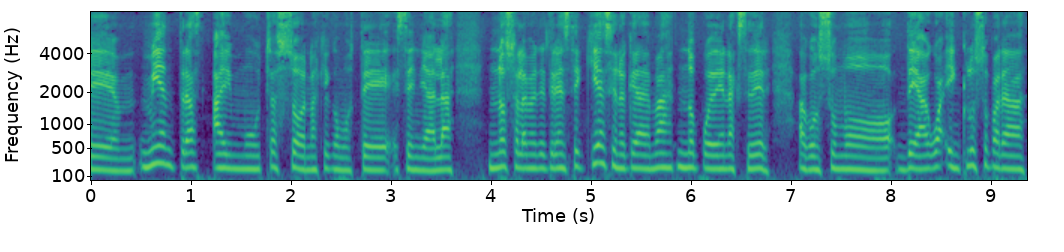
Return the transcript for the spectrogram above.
eh, mientras hay muchas zonas que, como usted señala, no solamente tienen sequía, sino que además no pueden acceder a consumo de agua, incluso para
